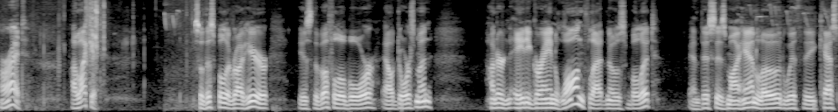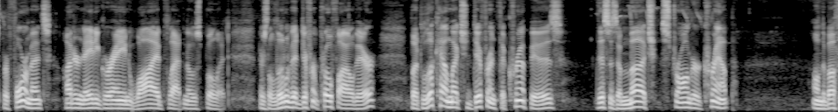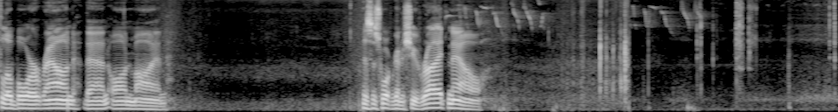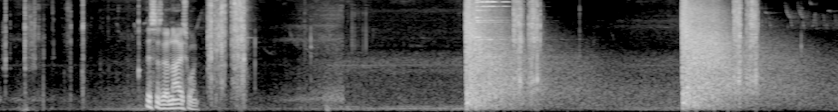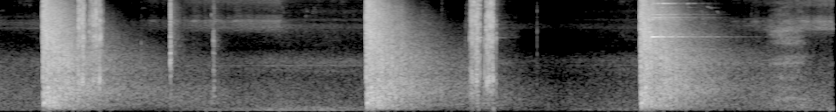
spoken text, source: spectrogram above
All right, I like it. So this bullet right here is the Buffalo Bore Outdoorsman 180 grain long flat nose bullet. And this is my hand load with the Cast Performance 180 grain wide flat nose bullet. There's a little bit different profile there, but look how much different the crimp is. This is a much stronger crimp on the Buffalo Bore round than on mine. This is what we're going to shoot right now. This is a nice one.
